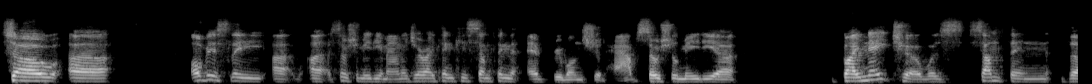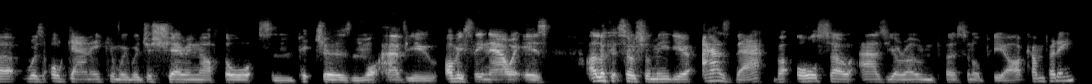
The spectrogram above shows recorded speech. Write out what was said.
So uh, obviously uh, a social media manager i think is something that everyone should have social media by nature was something that was organic and we were just sharing our thoughts and pictures and what have you. Obviously now it is i look at social media as that but also as your own personal pr company.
